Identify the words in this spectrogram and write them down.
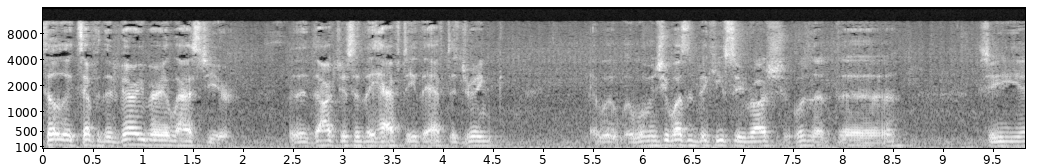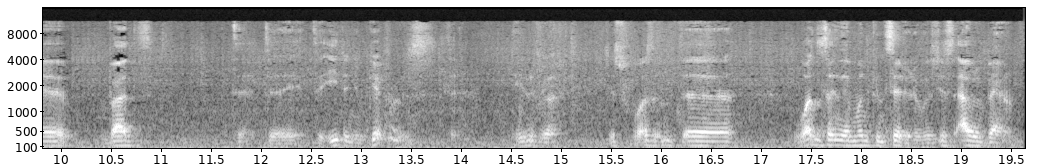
till except for the very very last year, when the doctor said they have to eat, they have to drink. When she wasn't Bekisi Rush, was that uh, she? Uh, but to, to, to eat in Yom Kippur is to, even if just wasn't uh, wasn't something that one considered. It was just out of bounds.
